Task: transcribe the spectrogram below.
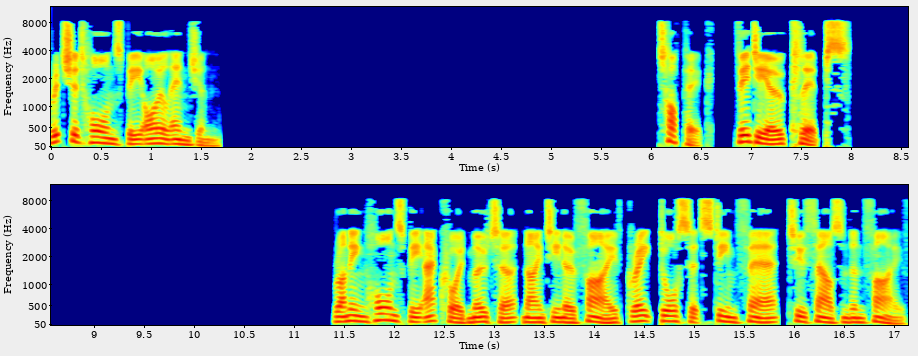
Richard Hornsby oil engine. Topic Video clips. Running Hornsby Ackroyd Motor 1905 Great Dorset Steam Fair 2005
